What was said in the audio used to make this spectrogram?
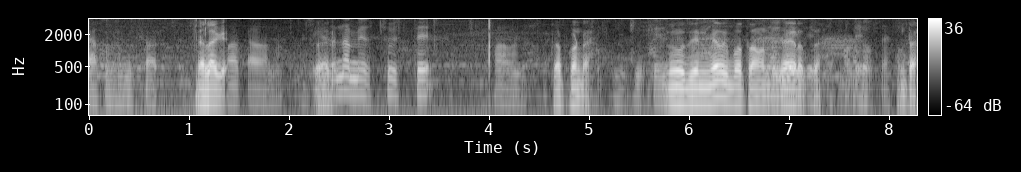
లేకుండా ఉంది సార్. అలాగే. వాతావరణం. ఏదైనా మీరు చూస్తే బాగుంది సార్. తప్పకుండా. నువ్వు దీని మీదకి పోతా ఉండు జాగ్రత్త. ఉంటా.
